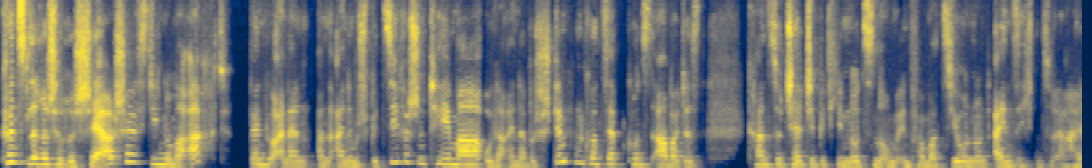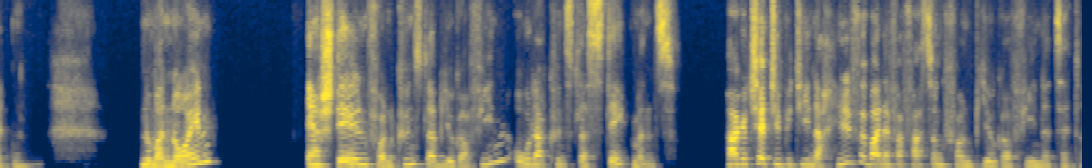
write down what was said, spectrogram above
Künstlerische Recherche ist die Nummer acht. Wenn du an, ein, an einem spezifischen Thema oder einer bestimmten Konzeptkunst arbeitest, kannst du ChatGPT nutzen, um Informationen und Einsichten zu erhalten. Nummer neun, Erstellen von Künstlerbiografien oder Künstlerstatements. Frage ChatGPT nach Hilfe bei der Verfassung von Biografien etc.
